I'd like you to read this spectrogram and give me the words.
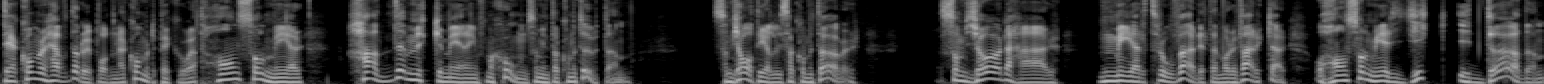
det jag kommer att hävda då i podden när jag kommer till PKK är att Hans Holmér hade mycket mer information som inte har kommit ut än. Som jag delvis har kommit över. Som gör det här mer trovärdigt än vad det verkar. Och Hans Holmér gick i döden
